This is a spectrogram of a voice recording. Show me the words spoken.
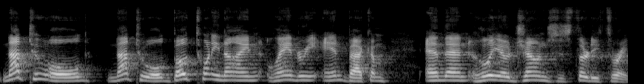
Not too old, not too old. Both 29, Landry and Beckham. And then Julio Jones is 33.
